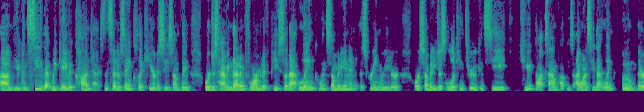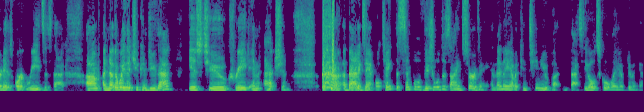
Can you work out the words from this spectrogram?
Um, you can see that we gave it context. Instead of saying click here to see something, we're just having that informative piece. So that link, when somebody in a screen reader or somebody just looking through can see cute dachshund puppies. I want to see that link. Boom, there it is. Or it reads as that. Um, another way that you can do that is to create an action. a bad example, take the simple visual design survey and then they have a continue button. That's the old school way of doing it.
